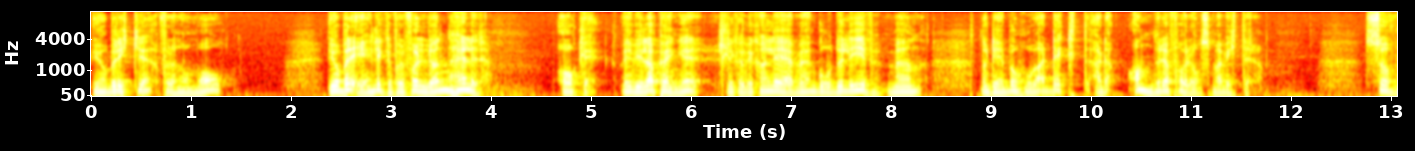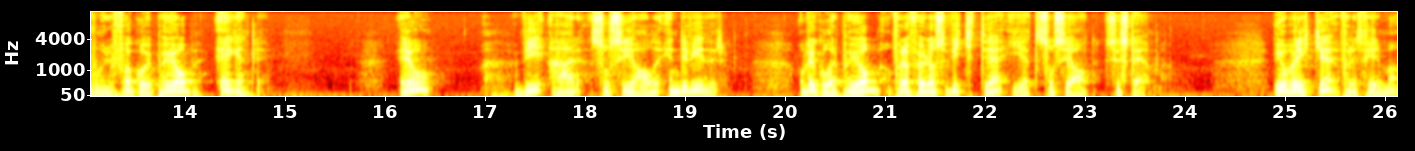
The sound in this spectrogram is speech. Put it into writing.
Vi jobber ikke for å nå mål. Vi jobber egentlig ikke for å få lønn heller. Ok, vi vil ha penger slik at vi kan leve gode liv, men når det behovet er dekt, er det andre forhold som er viktigere. Så hvorfor går vi på jobb egentlig? Jo, vi er sosiale individer. Og vi går på jobb for å føle oss viktige i et sosialt system. Vi jobber ikke for et firma.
